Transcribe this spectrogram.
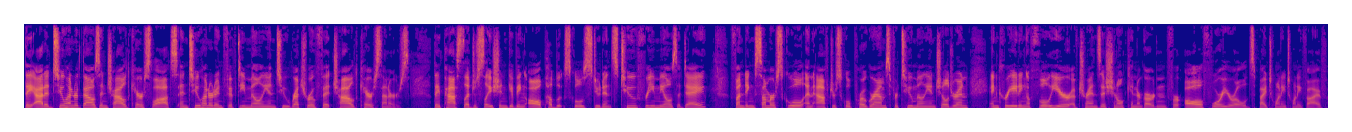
They added 200,000 child care slots and 250 million to retrofit child care centers. They passed legislation giving all public school students two free meals a day, funding summer school and after school programs for 2 million children, and creating a full year of transitional kindergarten for all four year olds by 2025.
